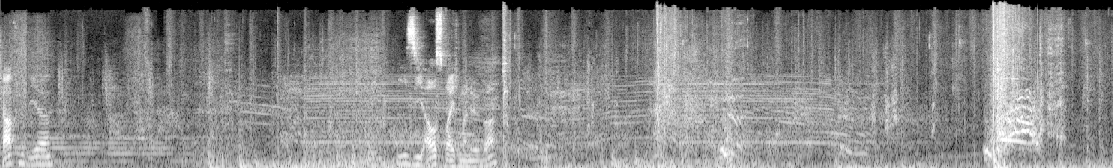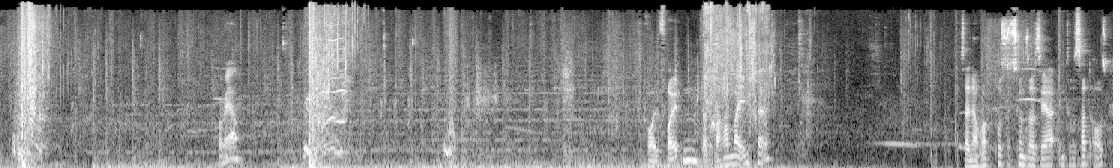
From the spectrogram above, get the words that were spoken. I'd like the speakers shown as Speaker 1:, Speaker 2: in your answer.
Speaker 1: Schaffen wir. Easy Ausweichmanöver. Komm her. Wolfhäuten, das machen wir mal eben schnell. Seine Hockposition sah sehr interessant aus.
